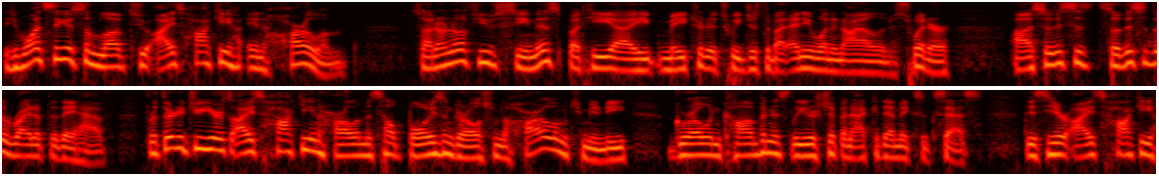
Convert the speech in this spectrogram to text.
he wants to give some love to ice hockey in Harlem. So I don't know if you've seen this, but he uh, he made sure to tweet just about anyone in Islanders Twitter. Uh, so this is so this is the write up that they have. For 32 years, ice hockey in Harlem has helped boys and girls from the Harlem community grow in confidence, leadership, and academic success. This year, ice hockey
